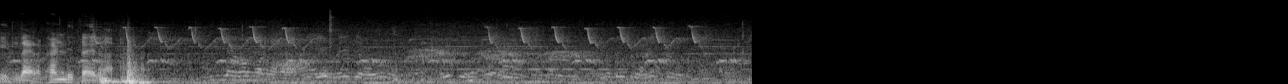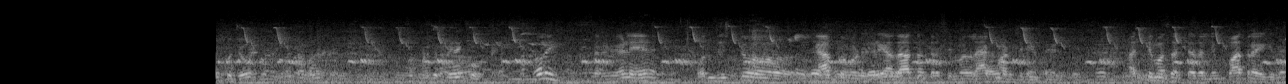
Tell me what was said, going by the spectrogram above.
ಇಲ್ಲ ಇಲ್ಲ ಖಂಡಿತ ಇಲ್ಲ. ಹೇಳಿ. ಒಂದಿಷ್ಟು ಗ್ಯಾಪ್ ತಗೊಂಡಿದ್ರಿ ಅದಾದ ನಂತರ ಸಿನಿಮಾದಲ್ಲಿ ಆ್ಯಕ್ಟ್ ಮಾಡ್ತೀನಿ ಅಂತ ಹೇಳಿದ್ರು ಅಂತಿಮ ಸತ್ಯದಲ್ಲಿ ನಿಮ್ಮ ಪಾತ್ರ ಹೇಗಿದೆ?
